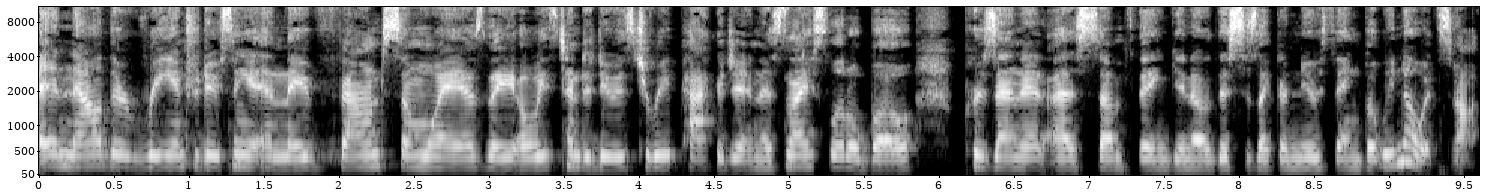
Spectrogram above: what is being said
And now they're reintroducing it and they've found some way as they always tend to do is to repackage it in this nice little bow present it as something you know this is like a new thing. But we know it's not.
